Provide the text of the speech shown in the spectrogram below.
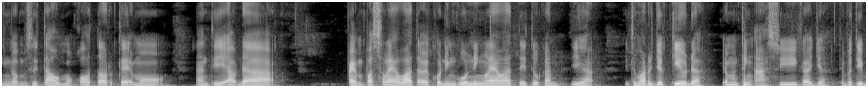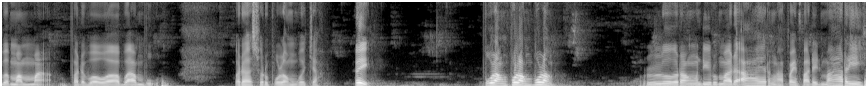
nggak mesti tahu mau kotor kayak mau nanti ada pempes lewat kuning kuning lewat itu kan. Iya itu mah rezeki udah yang penting asik aja. Tiba-tiba mama pada bawa bambu pada suruh pulang bocah. Hei pulang pulang pulang. Lu orang di rumah ada air ngapain pada di mari?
